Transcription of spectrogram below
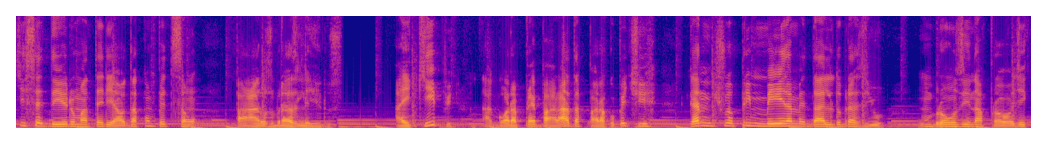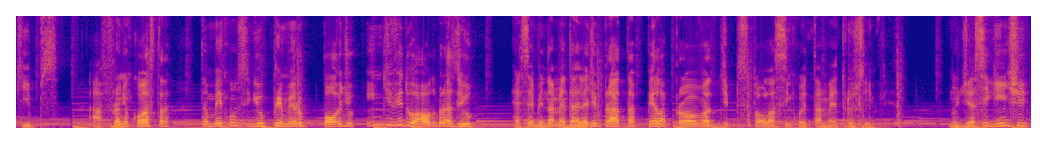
que cederam o material da competição para os brasileiros. A equipe, agora preparada para competir, garantiu a primeira medalha do Brasil, um bronze na prova de equipes. A Frânio Costa também conseguiu o primeiro pódio individual do Brasil, recebendo a medalha de prata pela prova de pistola 50 metros livres. No dia seguinte,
